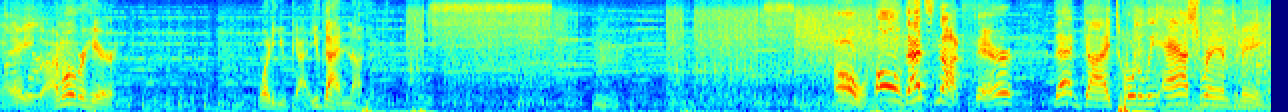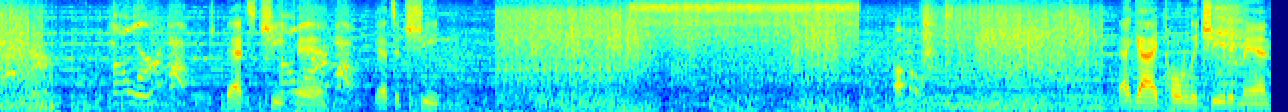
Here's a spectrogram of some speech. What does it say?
Yeah, there you go. I'm over here. What do you got? You got nothing. Hmm. Oh, oh, that's not fair. That guy totally ass rammed me. Power up. That's cheat, man. That's a cheat. Uh oh. That guy totally cheated, man.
